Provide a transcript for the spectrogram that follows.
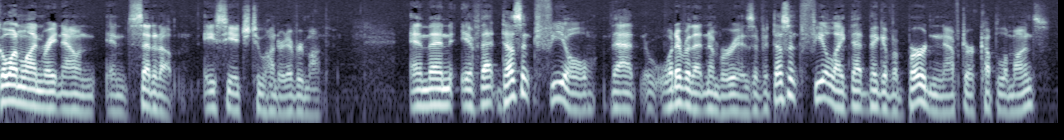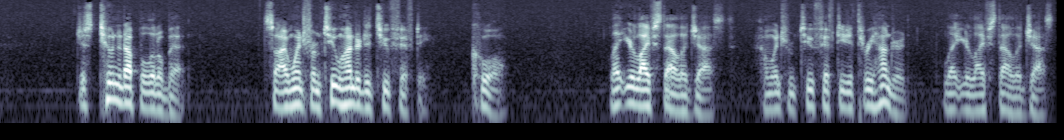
Go online right now and, and set it up. ACH 200 every month. And then if that doesn't feel that, whatever that number is, if it doesn't feel like that big of a burden after a couple of months, just tune it up a little bit. So I went from 200 to 250. Cool. Let your lifestyle adjust. I went from 250 to 300. Let your lifestyle adjust.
